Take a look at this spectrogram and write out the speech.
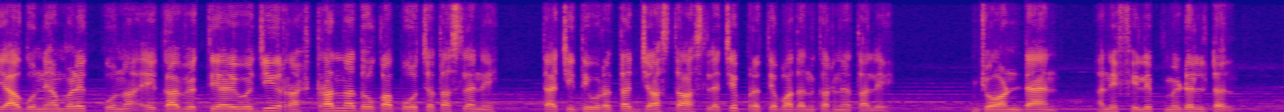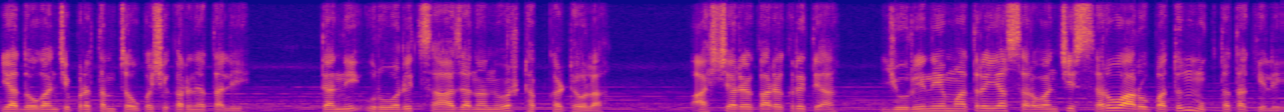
या गुन्ह्यामुळे कोणा एका व्यक्तीऐवजी राष्ट्रांना धोका पोहोचत असल्याने त्याची तीव्रता जास्त असल्याचे प्रतिपादन करण्यात आले. जॉन डॅन आणि फिलिप मिडल्टन या दोघांची प्रथम चौकशी करण्यात आली. त्यांनी उर्वरित सहा जणांवर ठपका ठेवला. आश्चर्यकारकरित्या ज्युरीने मात्र या सर्वांची सर्व आरोपातून मुक्तता केली.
